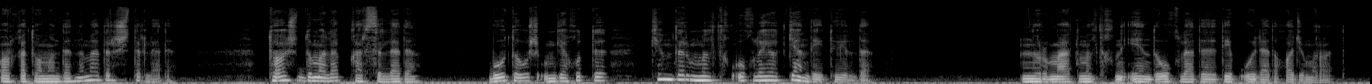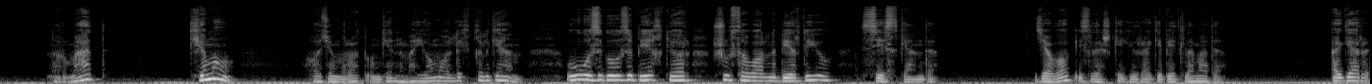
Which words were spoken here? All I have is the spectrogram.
Orqa tomonda nimadir shitirladi. Tosh dumalab qarsilladi. Bu tovush unga xuddi kimdir miltiq o'qlayotganday tuyuldi. Nurmat miltiqni endi o'qladi deb o'yladi hoji murod. Nurmat? Kim u? Hoji murod unga nima yomonlik qilgan? U o'ziga o'zi beixtiyor shu savolni berdiyu seskandi. Javob izlashga yuragi betlamadi. Agar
